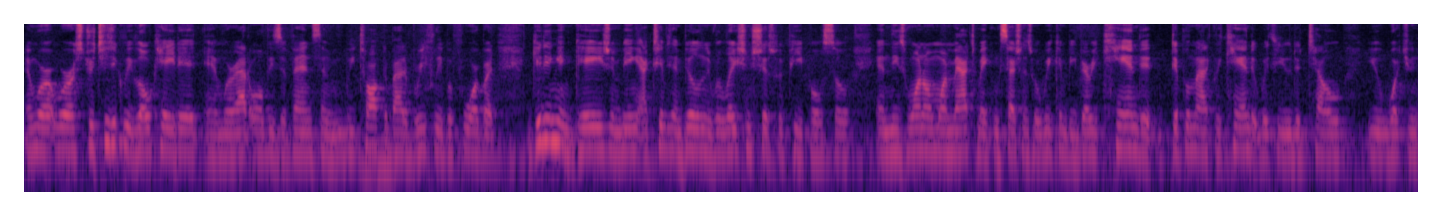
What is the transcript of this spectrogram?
and we're, we're strategically located, and we're at all these events, and we talked about it briefly before, but getting engaged and being active and building relationships with people, so, in these one-on-one matchmaking sessions where we can be very candid, diplomatically candid with you to tell you what you,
